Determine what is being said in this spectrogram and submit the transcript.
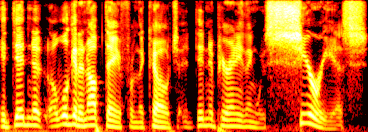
it didn't. We'll get an update from the coach. It didn't appear anything was serious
